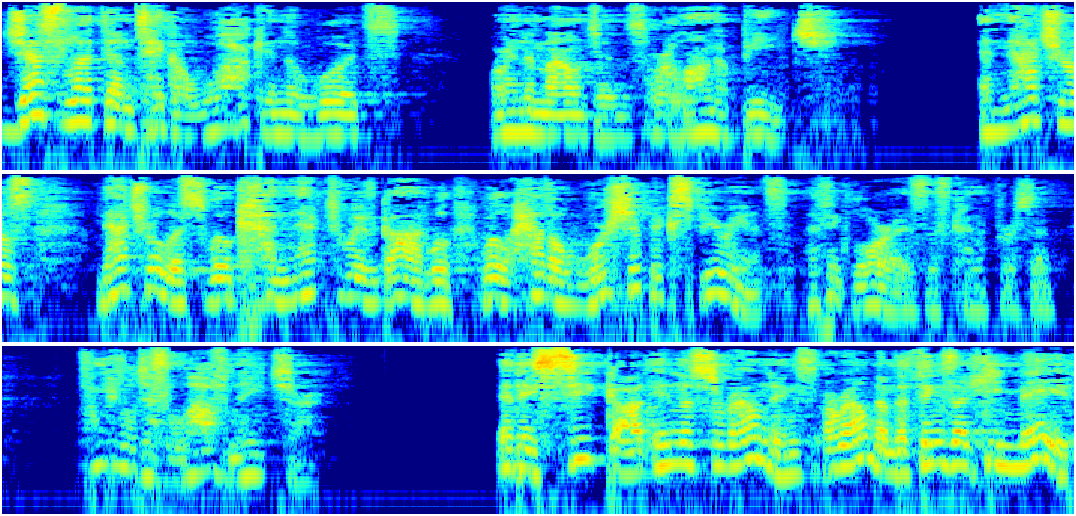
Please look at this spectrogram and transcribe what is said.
Just let them take a walk in the woods or in the mountains or along a beach. And naturals, naturalists will connect with God, will, will have a worship experience. I think Laura is this kind of person. Some people just love nature. And they seek God in the surroundings around them, the things that He made.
